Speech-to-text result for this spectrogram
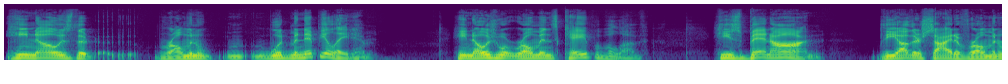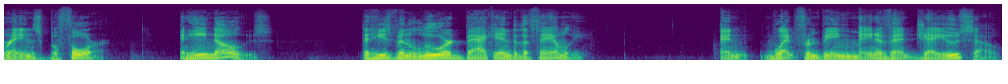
he knows that Roman would manipulate him. He knows what Roman's capable of. He's been on the other side of Roman Reigns before, and he knows that he's been lured back into the family and went from being main event Jey Uso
